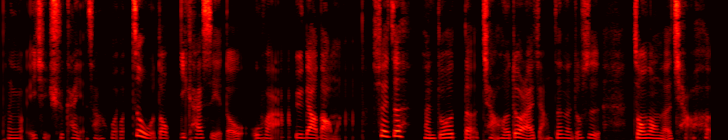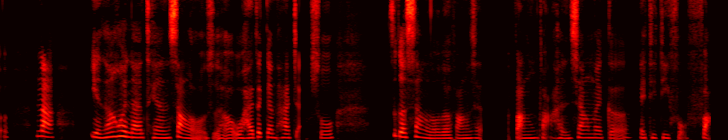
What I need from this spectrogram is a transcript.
朋友一起去看演唱会，这我都一开始也都无法预料到嘛。所以这很多的巧合对我来讲，真的就是种种的巧合。那演唱会那天上楼的时候，我还在跟他讲说，这个上楼的方式方法很像那个 ATT4Fun。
